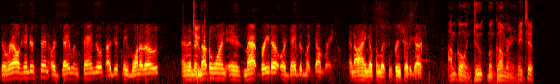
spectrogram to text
Darrell Henderson, or Jaylen Samuels. I just need one of those. And then Duke. another one is Matt Breida or David Montgomery. And I'll hang up and listen. Appreciate it, guys. I'm going Duke Montgomery. Me too.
